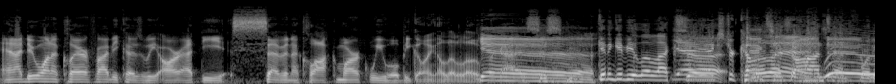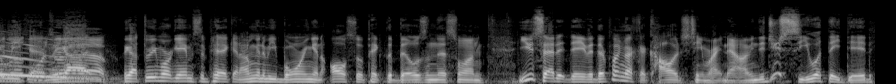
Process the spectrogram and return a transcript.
And I do want to clarify because we are at the seven o'clock mark. We will be going a little over, Yeah. guys. Just gonna give you a little extra, Yay, extra little extra content. content for the weekend. We got we got three more games to pick, and I'm gonna be boring and also pick the Bills in this one. You said it, David. They're playing like a college team right now. I mean, did you see what they did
